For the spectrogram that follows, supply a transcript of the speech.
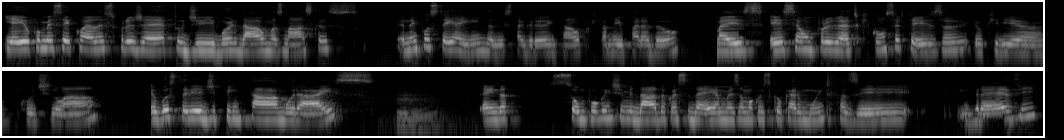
E aí eu comecei com ela esse projeto de bordar umas máscaras. Eu nem postei ainda no Instagram e tal, porque tá meio paradão. Mas esse é um projeto que com certeza eu queria continuar. Eu gostaria de pintar murais. Hum. Ainda sou um pouco intimidada com essa ideia, mas é uma coisa que eu quero muito fazer em breve.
